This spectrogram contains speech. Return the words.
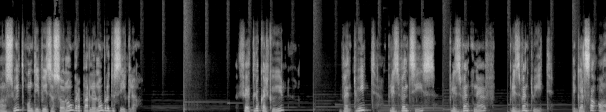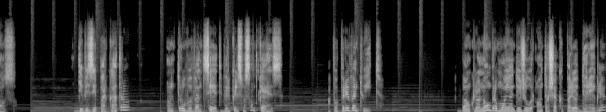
Ensuite, on divise son nombre par le nombre de cycles. Faites le calcul. 28 plus 26 plus 29 plus 28 égale 111. Divisé par 4, on trouve 27,75, à peu près 28. Donc le nombre moyen de jours entre chaque période de règle,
